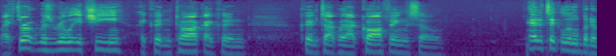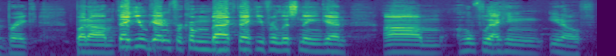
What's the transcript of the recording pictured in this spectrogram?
my throat was really itchy. I couldn't talk. I couldn't couldn't talk without coughing. So had to take a little bit of break. But um, thank you again for coming back. Thank you for listening again. Um, hopefully, I can you know f-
